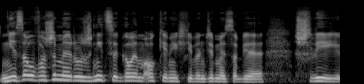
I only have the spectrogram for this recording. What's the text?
Nie zauważymy różnicy gołym okiem, jeśli będziemy sobie szli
